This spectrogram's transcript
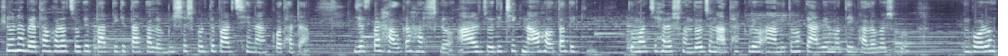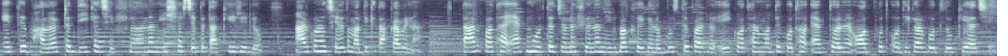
ফিওনা ব্যথা ভরা চোখে তার দিকে তাকালো, বিশ্বাস করতে পারছে না কথাটা। জাসপার হালকা হাসলো, আর যদি ঠিক নাও হও তাতে কি? তোমার চেহারা সৌন্দর্য না থাকলেও আমি তোমাকে আগের মতোই ভালোবাসবো। বরং এতে ভালো একটা দিক আছে। ফিওনা নিঃশ্বাস চেপে তাকিয়ে রইল। আর কোনো ছেলে তোমার দিকে তাকাবে না। তার কথা এক মুহূর্তের জন্য ফিওনা নির্বাক হয়ে গেল। বুঝতে পারল এই কথার মধ্যে কোথাও এক ধরনের অদ্ভুত অধিকার বোধ লুকিয়ে আছে।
